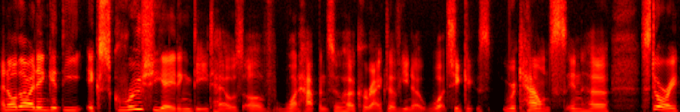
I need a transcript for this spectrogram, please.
And although I didn't get the excruciating details of what happened to her, correct, of, you know, what she recounts in her story,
